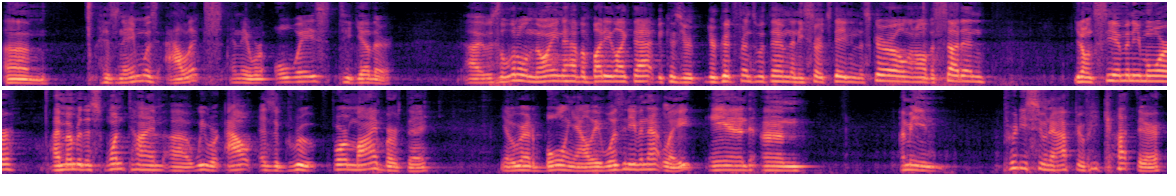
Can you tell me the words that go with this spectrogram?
Um, his name was Alex, and they were always together. Uh, it was a little annoying to have a buddy like that because you're, you're good friends with him, then he starts dating this girl, and all of a sudden, you don't see him anymore. I remember this one time uh, we were out as a group for my birthday. You know, we were at a bowling alley. It wasn't even that late. And, um, I mean, pretty soon after we got there,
